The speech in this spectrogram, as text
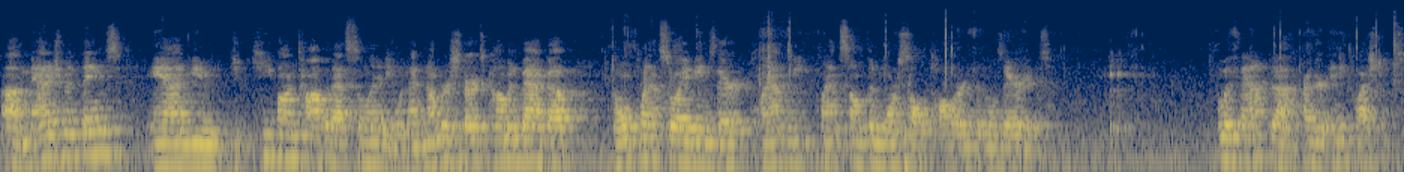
uh, management things and you keep on top of that salinity, when that number starts coming back up, don't plant soybeans there, plant wheat, plant something more salt tolerant in those areas. With that, uh, are there any questions?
